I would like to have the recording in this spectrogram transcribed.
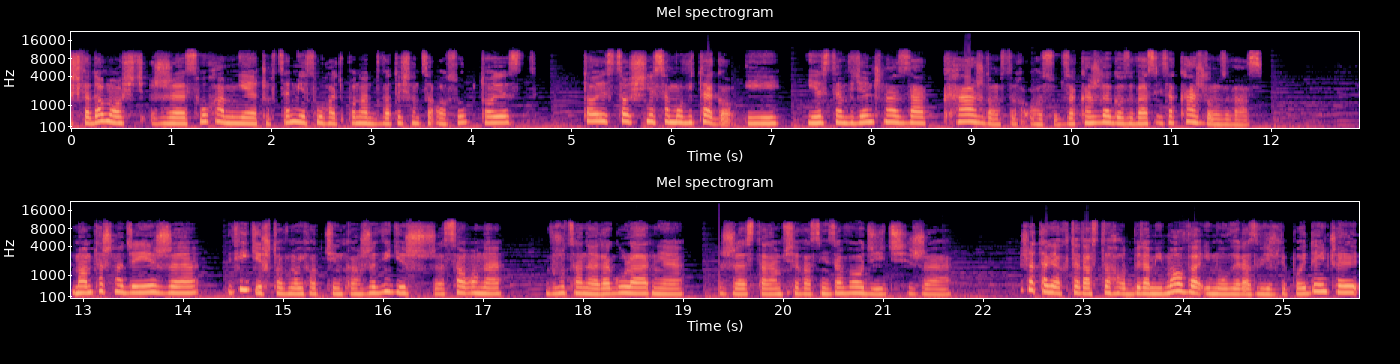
świadomość, że słucha mnie, czy chce mnie słuchać ponad 2000 osób, to jest, to jest coś niesamowitego i jestem wdzięczna za każdą z tych osób, za każdego z Was i za każdą z Was. Mam też nadzieję, że widzisz to w moich odcinkach, że widzisz, że są one wrzucane regularnie, że staram się Was nie zawodzić, że, że tak jak teraz trochę odbieram mi mowę i mówię raz w liczbie pojedynczej,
